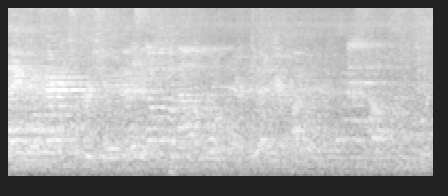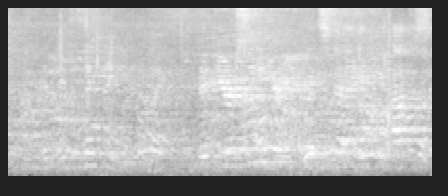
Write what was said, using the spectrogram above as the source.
Thank you, parents, appreciate it. If you're a senior, you could stay. You have to sit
